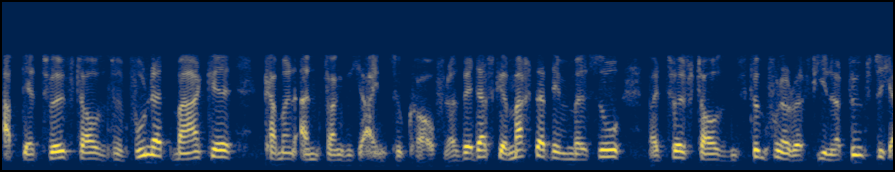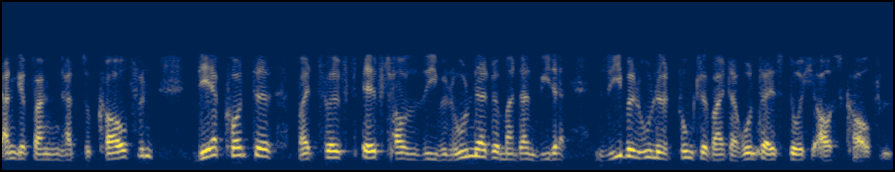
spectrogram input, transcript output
ab der 12.500 Marke kann man anfangen, sich einzukaufen. Also wer das gemacht hat, nehmen wir es so, bei 12.500 oder 450 angefangen hat zu kaufen, der konnte bei 11.700, wenn man dann wieder 700 Punkte weiter runter ist, durchaus kaufen.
